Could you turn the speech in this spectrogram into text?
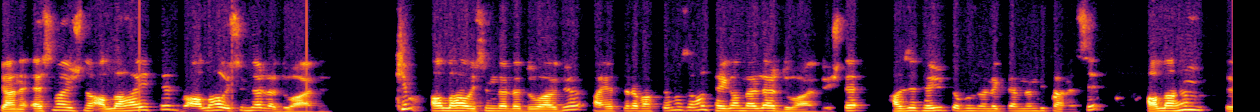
Yani Esma Hüsna Allah'a aittir ve Allah'a o isimlerle dua edin. Kim Allah'a o isimlerle dua ediyor? Ayetlere baktığımız zaman peygamberler dua ediyor. İşte Hazreti Eyüp de bunun örneklerinden bir tanesi. Allah'ın e,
